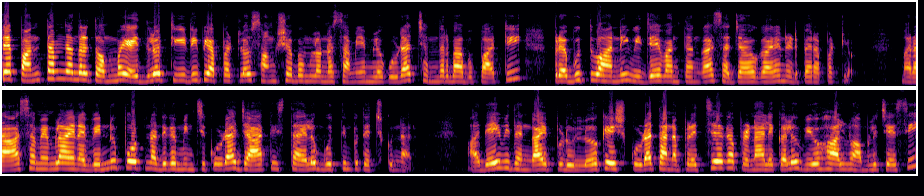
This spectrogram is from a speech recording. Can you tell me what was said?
అయితే పంతొమ్మిది వందల తొంభై ఐదులో టీడీపీ అప్పట్లో సంక్షోభంలో ఉన్న సమయంలో కూడా చంద్రబాబు పార్టీ ప్రభుత్వాన్ని విజయవంతంగా సజావుగానే నడిపారు అప్పట్లో. మరి ఆ సమయంలో ఆయన వెన్నుపోటును అధిగమించి కూడా జాతీయ స్థాయిలో గుర్తింపు తెచ్చుకున్నారు. అదేవిధంగా ఇప్పుడు లోకేష్ కూడా తన ప్రత్యేక ప్రణాళికలు వ్యూహాలను అమలు చేసి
